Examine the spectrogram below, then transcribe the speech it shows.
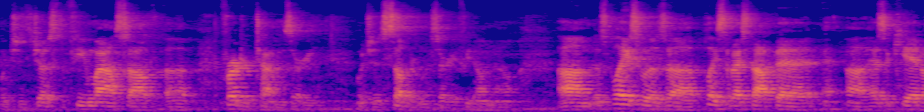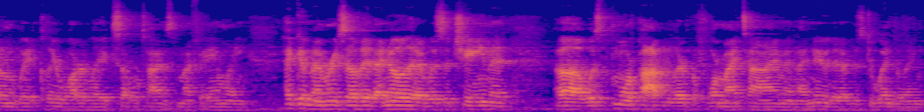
which is just a few miles south of Fredericktown, Missouri, which is southern Missouri, if you don't know. Um, this place was a place that I stopped at uh, as a kid on the way to Clearwater Lake several times with my family. Had good memories of it. I know that it was a chain that uh, was more popular before my time, and I knew that it was dwindling.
